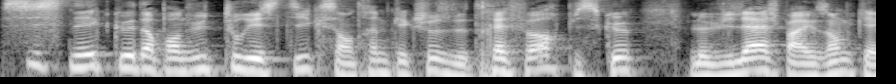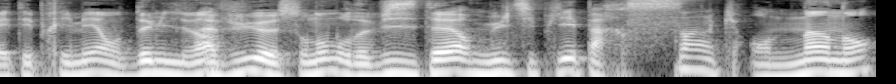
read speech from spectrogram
si ce n'est que d'un point de vue touristique, touristique, ça entraîne quelque chose de très fort puisque le village, par exemple, qui a été primé en 2020, a vu son nombre de visiteurs multiplié par 5 en un an.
